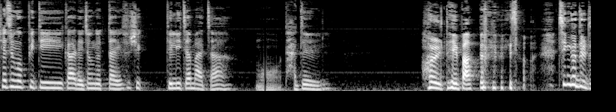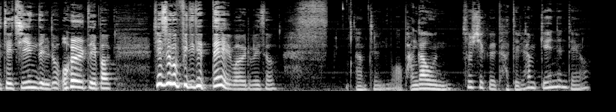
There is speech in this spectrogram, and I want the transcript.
최승호 PD가 내정됐다 이 소식 들리자마자 뭐 다들 헐 대박 이러면서 친구들도 제 지인들도 헐 대박 최승호 PD 됐대 뭐 이러면서 아무튼 뭐 반가운 소식을 다들 함께 했는데요.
